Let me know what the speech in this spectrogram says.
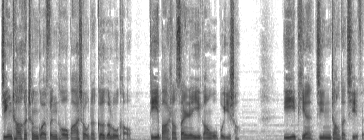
警察和城管分头把守着各个路口，堤坝上三人一岗，五步一哨，一片紧张的气氛。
